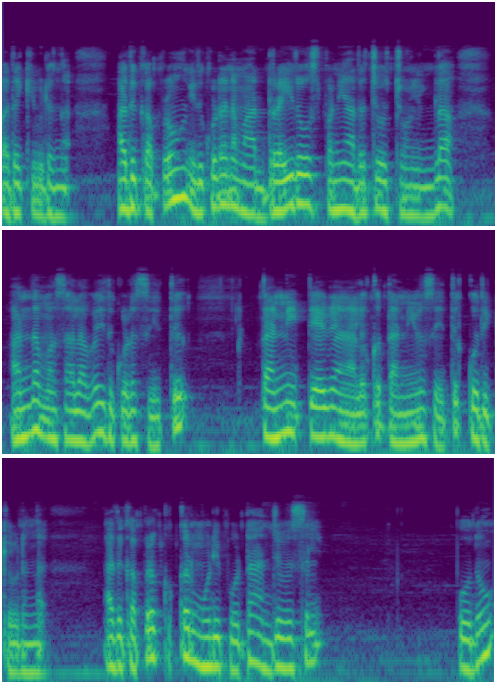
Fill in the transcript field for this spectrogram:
வதக்கி விடுங்க. அதுக்கப்புறம் இது கூட நம்ம ட்ரை ரோஸ்ட் பண்ணி அரைச்சி வச்சோம் இல்லைங்களா? அந்த மசாலாவை இது கூட சேர்த்து தண்ணி தேவையான அளவுக்கு தண்ணியும் சேர்த்து கொதிக்க விடுங்க. அதுக்கப்புறம் குக்கர் மூடி போட்டு அஞ்சு விசில் போதும்.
